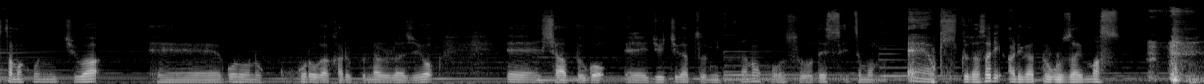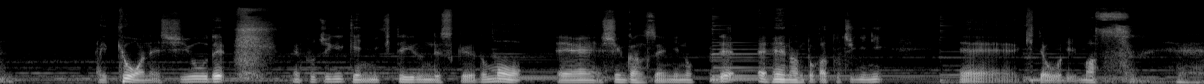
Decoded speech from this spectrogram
様こんにちは。えー、五郎の心が軽くなるラジオ、えー、シャープ5、えー、11月3日の放送です。いつも、えー、お聞きくださりありがとうございます。え今日はね、仕様で、え栃木県に来ているんですけれども、え新幹線に乗って、えなんとか栃木に、え来ております。え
